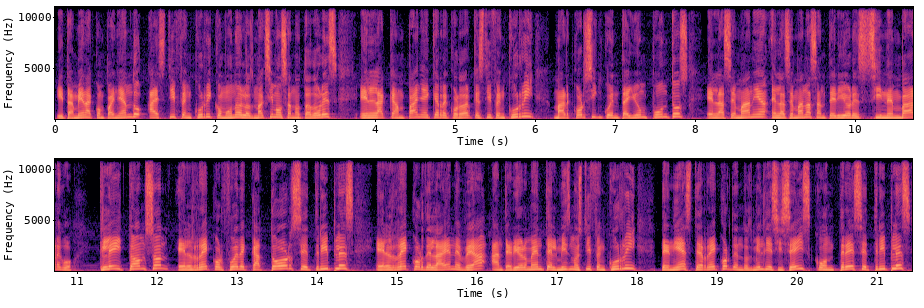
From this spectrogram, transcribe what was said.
y también acompañando a Stephen Curry como uno de los máximos anotadores en la campaña. Hay que recordar que Stephen Curry marcó 51 puntos en la semana en las semanas anteriores. Sin embargo, Clay Thompson, el récord fue de 14 triples el récord de la NBA. Anteriormente el mismo Stephen Curry tenía este récord en 2016 con 13 triples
